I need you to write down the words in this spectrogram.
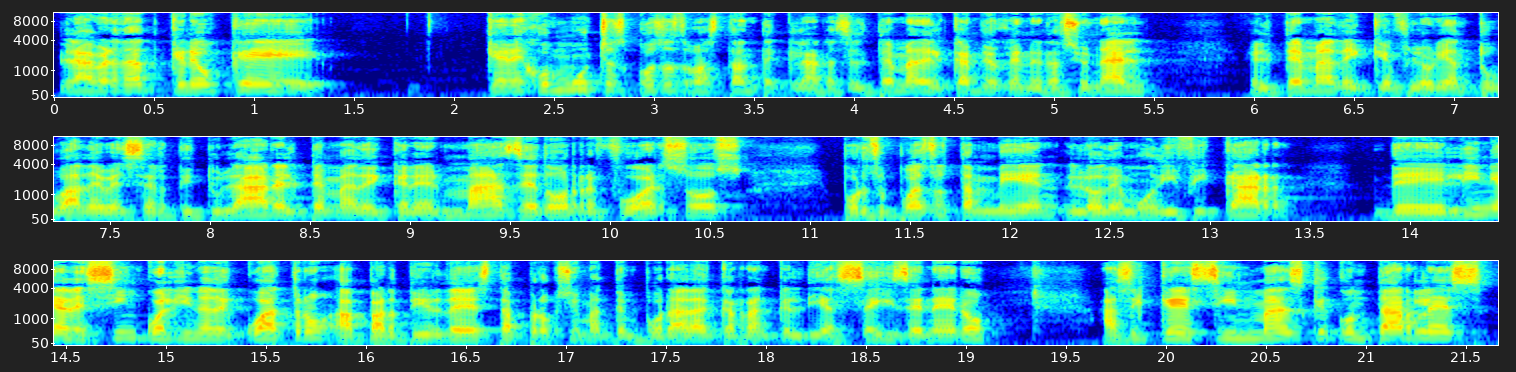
La verdad creo que, que dejó muchas cosas bastante claras. El tema del cambio generacional, el tema de que Florian Tubá debe ser titular, el tema de querer más de dos refuerzos, por supuesto también lo de modificar de línea de 5 a línea de 4 a partir de esta próxima temporada que arranca el día 6 de enero. Así que sin más que contarles,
